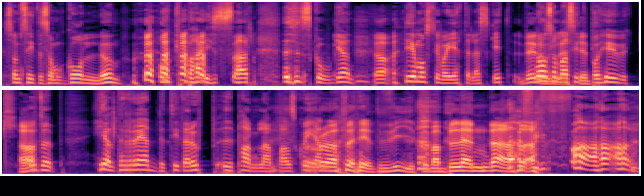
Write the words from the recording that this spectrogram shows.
som sitter som Gollum och bajsar i skogen. Ja, Det måste ju vara jätteläskigt. Det är någon som bara läskigt. sitter på huk Ja. och typ helt rädd tittar upp i pannlampans sken. röven är helt vit och bara bländar alla. Fy fan!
